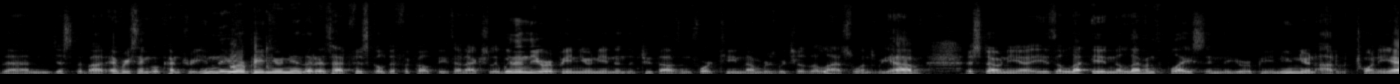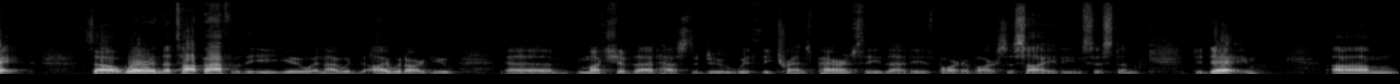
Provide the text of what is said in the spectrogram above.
than just about every single country in the European Union that has had fiscal difficulties. And actually, within the European Union, in the 2014 numbers, which are the last ones we have, Estonia is in 11th place in the European Union out of 28. So we're in the top half of the EU, and I would, I would argue uh, much of that has to do with the transparency that is part of our society and system today. Um,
